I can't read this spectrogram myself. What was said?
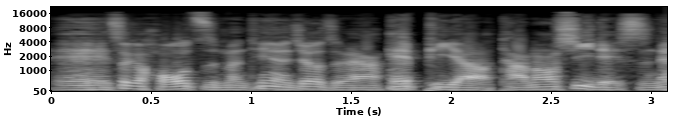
哎，这个猴子们听了就怎么样？happy 啊，塔诺西的是呢。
